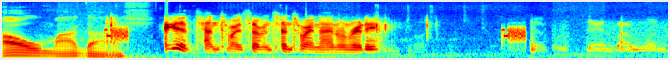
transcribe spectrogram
Oh my gosh. I get 1027, 1029 when ready. 10 4 stand by 1.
